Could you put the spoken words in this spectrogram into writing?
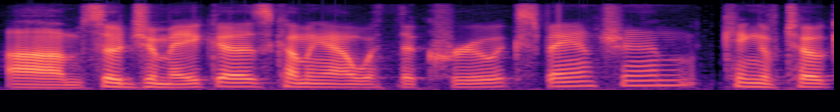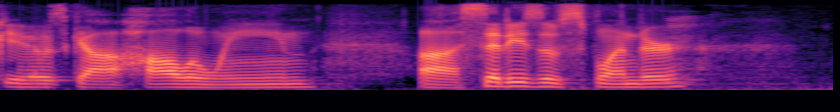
um, so jamaica is coming out with the crew expansion king of tokyo's got halloween uh, Cities of Splendor.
